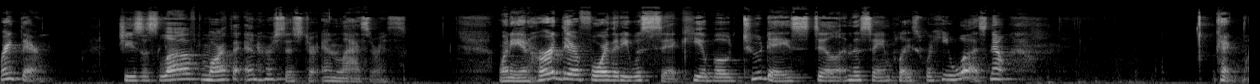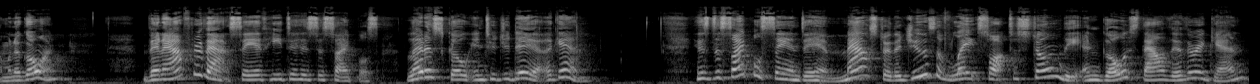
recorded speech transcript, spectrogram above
Right there. Jesus loved Martha and her sister and Lazarus. When he had heard, therefore, that he was sick, he abode two days still in the same place where he was. Now, okay, I'm going to go on. Then after that saith he to his disciples, Let us go into Judea again. His disciples say unto him, Master, the Jews of late sought to stone thee, and goest thou thither again?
